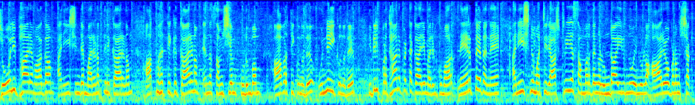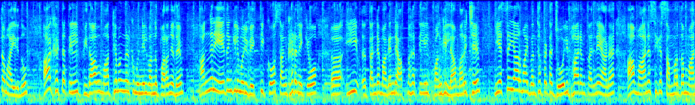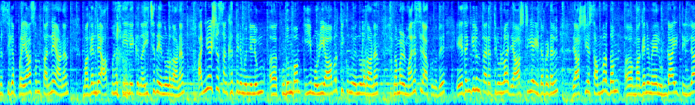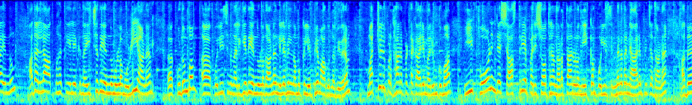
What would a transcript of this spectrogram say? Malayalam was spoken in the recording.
ജോലിഭാരമാകാം അനീഷിന്റെ മരണത്തിന് കാരണം ആത്മഹത്യക്ക് കാരണം എന്ന സംശയം കുടുംബം ആവർത്തിക്കുന്നത് ഉന്നയിക്കുന്നത്. ഇതിൽ പ്രധാനപ്പെട്ട കാര്യം അരുൺകുമാർ നേരത്തെ തന്നെ അനീഷിന് മറ്റ് രാഷ്ട്രീയ സമ്മർദ്ദങ്ങൾ ഉണ്ടായിരുന്നു എന്നുള്ള ആരോപണം ശക്തമായിരുന്നു. ആ ഘട്ടത്തിൽ പിതാവ് മാധ്യമങ്ങൾക്ക് മുന്നിൽ വന്ന് പറഞ്ഞത് അങ്ങനെ ഏതെങ്കിലും ഒരു വ്യക്തിക്കോ സംഘടനയ്ക്കോ ഈ തന്റെ മകന്റെ ആത്മഹത്യയിൽ പങ്കില്ല. മറിച്ച് എസ് ഐ ആറുമായി ബന്ധപ്പെട്ട ജോലിഭാരം തന്നെയാണ്. ആ മാനസിക സമ്മർദ്ദം മാനസിക പ്രയാസം തന്നെയാണ് മകന്റെ ആത്മഹത്യയിലേക്ക് നയിച്ചത് എന്നുള്ളതാണ്. അന്വേഷണ സംഘത്തിന് മുന്നിലും കുടുംബം ഈ മൊഴി ആവർത്തിക്കുന്നു എന്നുള്ളതാണ് നമ്മൾ മനസ്സിലാക്കുന്നത്. ഏതെങ്കിലും തരത്തിലുള്ള രാഷ്ട്രീയ ഇടപെടൽ രാഷ്ട്രീയ സമ്മർദ്ദം മകനുമേൽ മകന് മേൽ ഉണ്ടായിട്ടില്ല എന്നും അതല്ല ആത്മഹത്യയിലേക്ക് നയിച്ചത് എന്നുമുള്ള മൊഴിയാണ് കുടുംബം പോലീസിന് നൽകിയത് എന്നുള്ളതാണ് നിലവിൽ നമുക്ക് ലഭ്യമാകുന്ന വിവരം. മറ്റൊരു പ്രധാനപ്പെട്ട കാര്യം അരുൺകുമാർ ഈ ഫോണിന്റെ ശാസ്ത്രീയ പരിശോധന നടത്താനുള്ള നീക്കം പോലീസ് ഇന്നലെ തന്നെ ആരംഭിച്ചതാണ്. അത്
